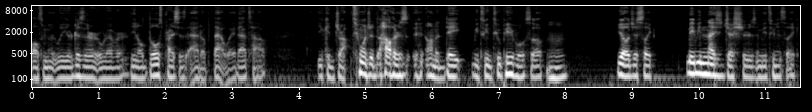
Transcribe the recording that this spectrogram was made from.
ultimately or dessert or whatever. You know those prices add up that way. That's how you can drop two hundred dollars on a date between two people. So hmm yo, just like maybe nice gestures in between. It's like,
